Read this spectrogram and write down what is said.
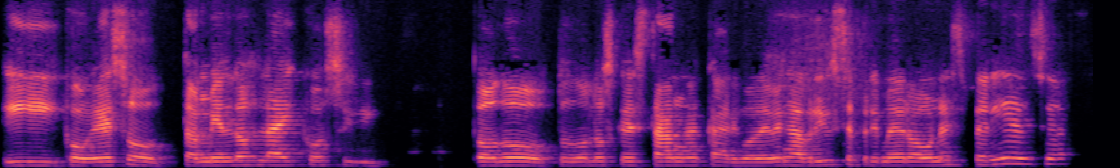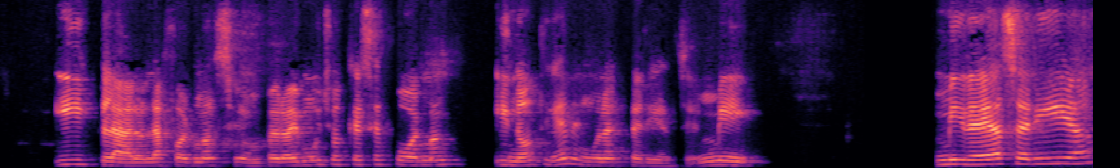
y con eso también los laicos y todo, todos los que están a cargo deben abrirse primero a una experiencia y, claro, la formación, pero hay muchos que se forman y no tienen una experiencia. Mi, mi idea sería,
